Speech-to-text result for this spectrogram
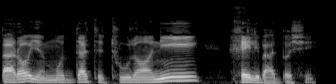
برای مدت طولانی خیلی بد باشی.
